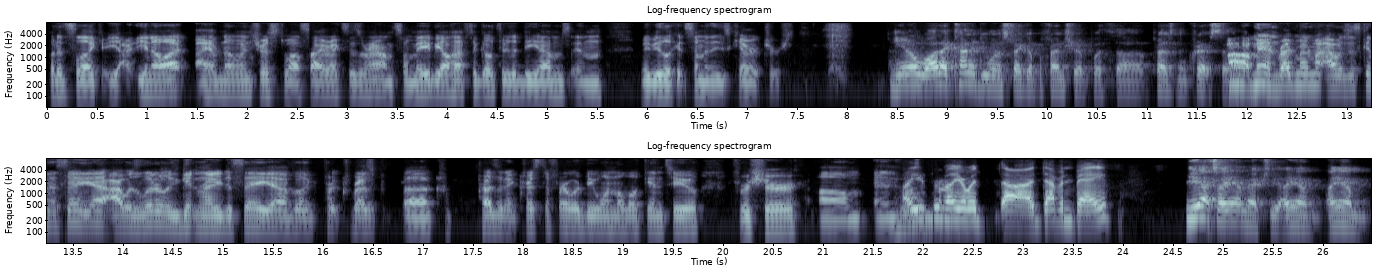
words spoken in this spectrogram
but it's like, yeah, you know what? I have no interest while Cyrax is around. So maybe I'll have to go through the DMs and maybe look at some of these characters. You know what? I kind of do want to strike up a friendship with uh, President Chris. So Oh man, read my mind. I was just gonna say, yeah, I was literally getting ready to say, yeah, like pre- pres- uh, President Christopher would be one to look into for sure. Um, and who Are you familiar with uh, Devin Bay? yes, I am actually. I am. I am.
